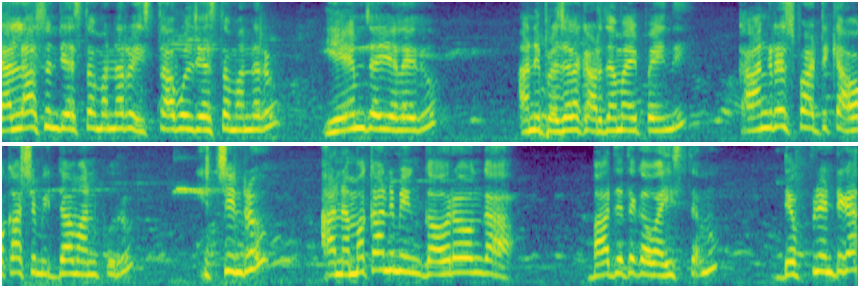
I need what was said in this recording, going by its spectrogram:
డల్లాసం చేస్తామన్నారు ఇస్తాబుల్ చేస్తామన్నారు. ఏం చేయలేదు అని ప్రజలకు అర్థమైపోయింది. కాంగ్రెస్ పార్టీకి అవకాశం ఇద్దామనుకుర్రు ఇచ్చిండ్రు. ఆ నమ్మకాన్ని మేము గౌరవంగా బాధ్యతగా వహిస్తాము. డెఫినెట్గా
